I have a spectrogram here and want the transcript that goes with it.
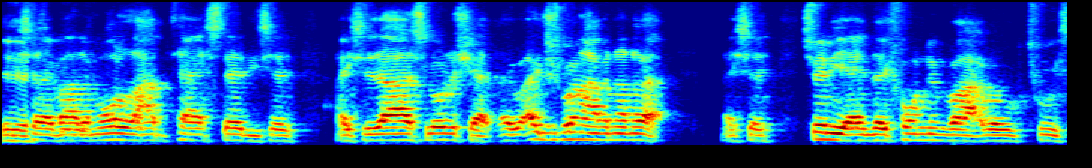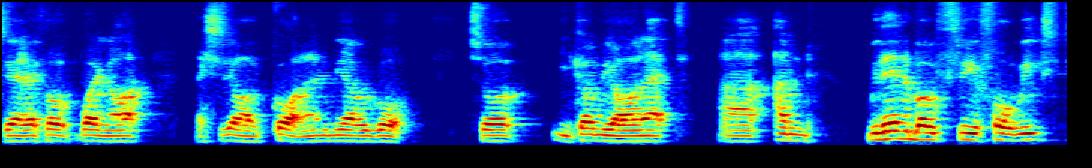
He Yeah. said, I've had them all lab tested. He said, I said, ah, it's a load of shit. I, I just won't have none of it. I said, so in the end, I phoned him back about two weeks later. I thought, why not? I said, oh, go on, let me have a go. So he got me on it. Uh, and within about three or four weeks,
